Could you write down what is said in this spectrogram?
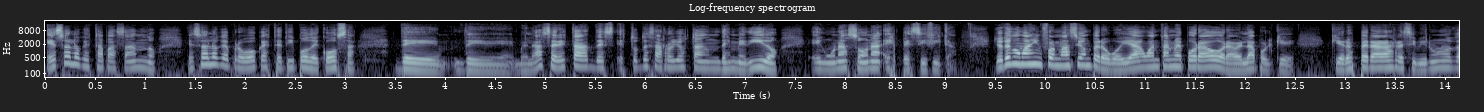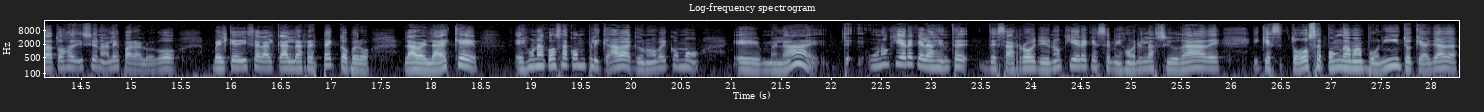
Eso es lo que está pasando, eso es lo que provoca este tipo de cosas, de, de ¿verdad? hacer estos desarrollos tan desmedidos en una zona específica. Yo tengo más información, pero voy a aguantarme por ahora, ¿verdad? Porque quiero esperar a recibir unos datos adicionales para luego ver qué dice el alcalde al respecto, pero la verdad es que es una cosa complicada que uno ve como, eh, ¿verdad? Uno quiere que la gente desarrolle, uno quiere que se mejoren las ciudades y que todo se ponga más bonito, que haya,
